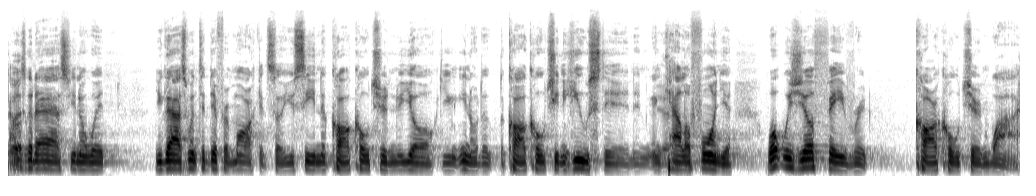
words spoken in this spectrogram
I was going to ask, you know, what you guys went to different markets, so you seen the car culture in New York, you you know, the, the car culture in Houston and, and California. What was your favorite car culture and why?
